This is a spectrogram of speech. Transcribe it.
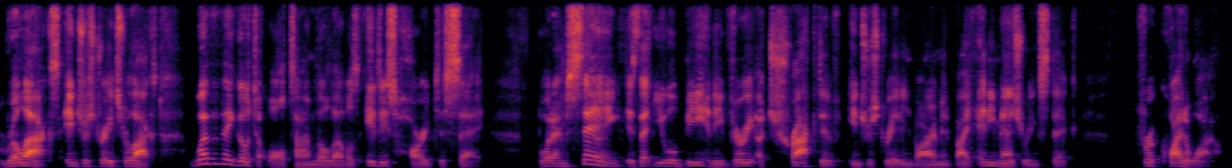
relax, interest rates relax. Whether they go to all time low levels, it is hard to say. But what I'm saying is that you will be in a very attractive interest rate environment by any measuring stick for quite a while.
